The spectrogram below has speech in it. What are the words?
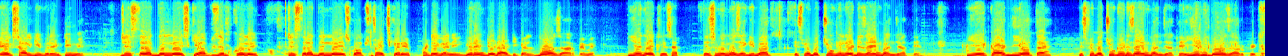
एक साल की वारंटी में। जिस तरह दिल ने इसकी आप जिप खोले, जिस तरह दिल ने इसको आप स्ट्रेच करें, फटेगा नहीं गारंटेड आर्टिकल दो हज़ार रुपए में। ये देख ले सर, इसमें मज़े की बात, इसमें बच्चों के लिए डिज़ाइन बन जाते हैं। ये कार्ड दिया होता है इस पे बच्चों के डिज़ाइन बन जाते हैं, ये भी दो हज़ार रुपए का।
